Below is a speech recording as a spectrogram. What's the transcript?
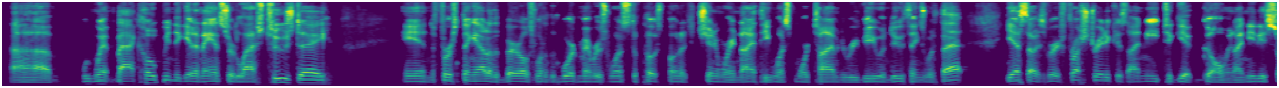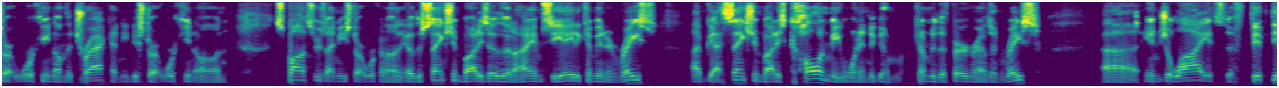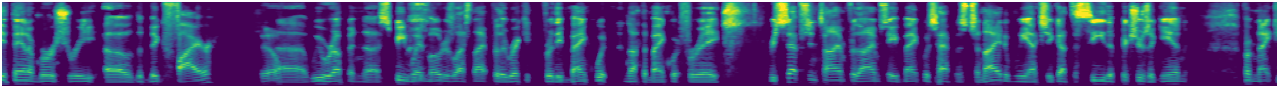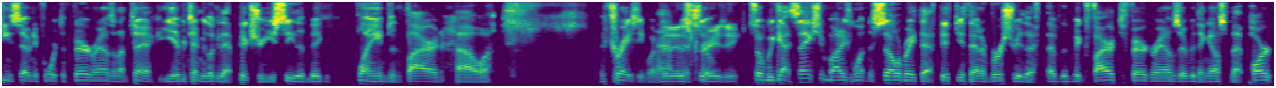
Uh, we went back hoping to get an answer last Tuesday. And the first thing out of the barrel is one of the board members wants to postpone it to January 9th. He wants more time to review and do things with that. Yes, I was very frustrated because I need to get going. I need to start working on the track. I need to start working on sponsors. I need to start working on other sanction bodies other than IMCA to come in and race. I've got sanction bodies calling me wanting to come, come to the fairgrounds and race. Uh, in July, it's the 50th anniversary of the big fire. Yeah. Uh, we were up in uh, Speedway Motors last night for the rec- for the banquet, not the banquet, for a reception time for the IMCA banquets happens tonight, and we actually got to see the pictures again from 1974 at the fairgrounds. And I'm telling you, every time you look at that picture, you see the big flames and fire and how uh, crazy what happened. It is crazy. So, so, we got sanction bodies wanting to celebrate that 50th anniversary of the, of the big fire at the fairgrounds, everything else in that part.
